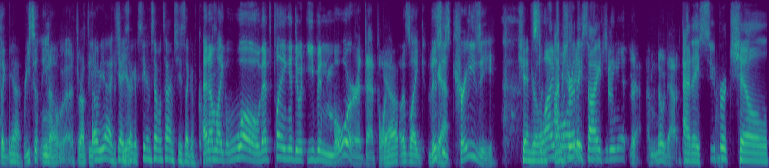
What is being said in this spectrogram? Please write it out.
like Yeah. recently, you know, uh, throughout the. Oh yeah, this yeah. He's like, I've seen him several times. She's like, of course. And I'm like, whoa, that's playing into it even more at that point. Yep. I was like, this Yeah. is crazy. Chandrilan. Slime I'm sure they saw each eating it. Yeah, I'm no doubt. At a super chill,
